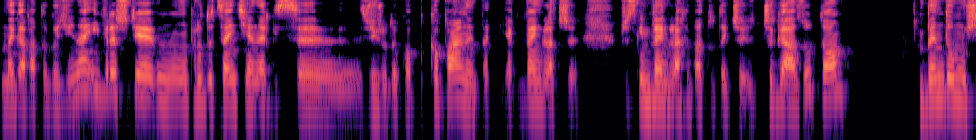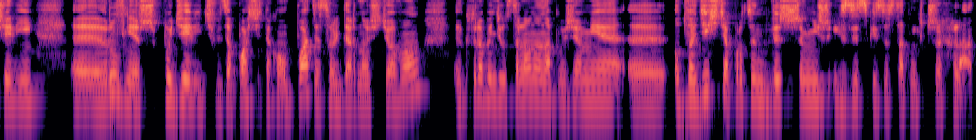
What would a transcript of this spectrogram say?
megawattogodzinę i wreszcie mm, producenci energii z, źródeł kopalnych, tak jak węgla, czy wszystkim węgla chyba tutaj, czy, czy gazu, to będą musieli e, również podzielić, zapłacić taką opłatę solidarnościową, e, która będzie ustalona na poziomie e, o 20% wyższym niż ich zyski z ostatnich trzech lat.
